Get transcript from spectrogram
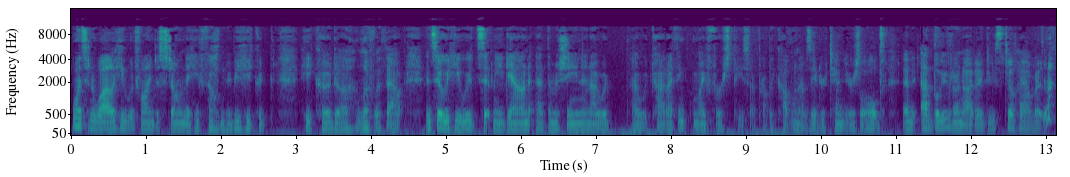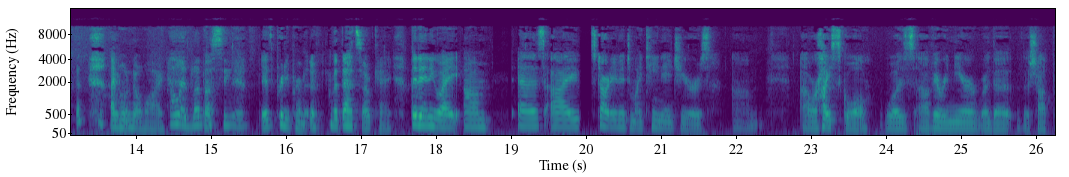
once in a while he would find a stone that he felt maybe he could he could uh, live without, and so he would sit me down at the machine, and I would I would cut. I think my first piece I probably cut when I was eight or ten years old, and uh, believe it or not, I do still have it. I don't know why. Oh, I'd love to see it. It's pretty primitive, but that's okay. But anyway, um, as I started into my teenage years. Um, our high school was uh, very near where the, the shop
